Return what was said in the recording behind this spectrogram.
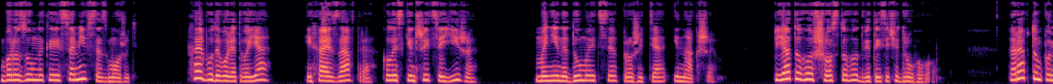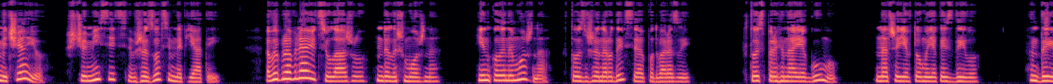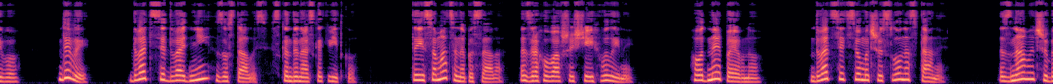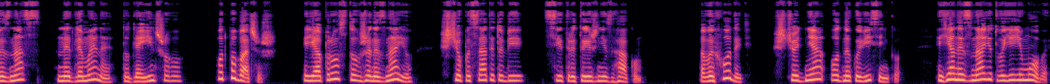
бо розумники самі все зможуть. Хай буде воля Твоя, і хай завтра, коли скінчиться їжа, мені не думається про життя інакше. 5.6.2002 Раптом помічаю, що місяць вже зовсім не п'ятий. Виправляю цю лажу, де лиш можна. Інколи не можна, хтось вже народився по два рази, хтось перегинає гуму, наче є в тому якесь диво. Диво, диви, двадцять два дні зосталось, скандинавська квітко. Ти сама це написала, зрахувавши ще й хвилини. Одне, певно, двадцять сьоме число настане. З нами чи без нас, не для мене, то для іншого. От побачиш, я просто вже не знаю, що писати тобі ці три тижні з гаком. Виходить, щодня однаковісінько, я не знаю твоєї мови,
